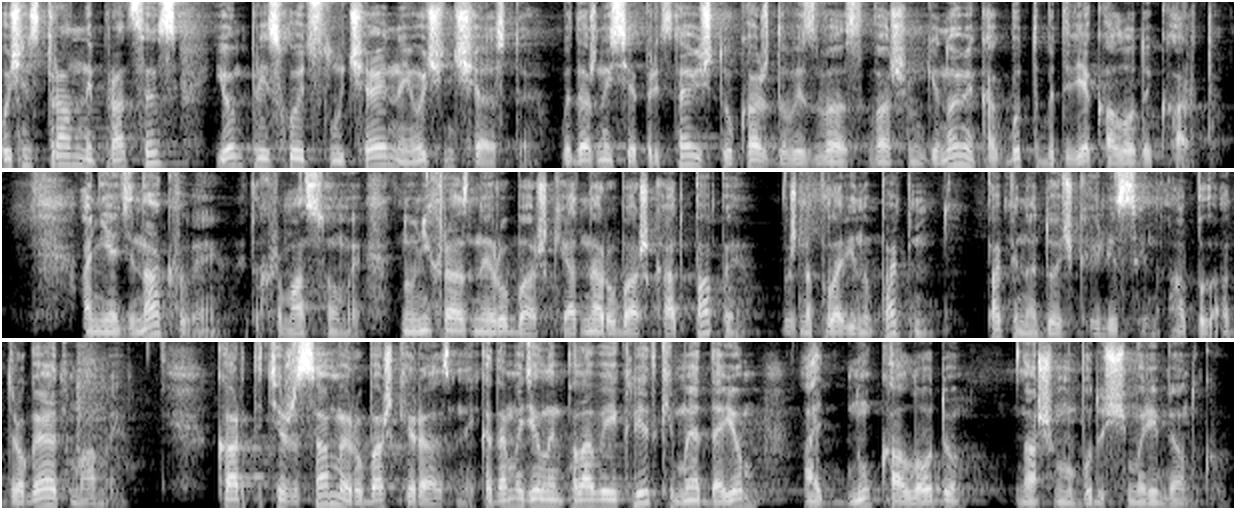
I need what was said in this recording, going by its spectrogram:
Очень странный процесс, и он происходит случайно и очень часто. Вы должны себе представить, что у каждого из вас в вашем геноме как будто бы две колоды карт. Они одинаковые, это хромосомы, но у них разные рубашки. Одна рубашка от папы, вы же наполовину папин, папина дочка или сын, а, а другая от мамы. Карты те же самые, рубашки разные. Когда мы делаем половые клетки, мы отдаем одну колоду нашему будущему ребенку.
